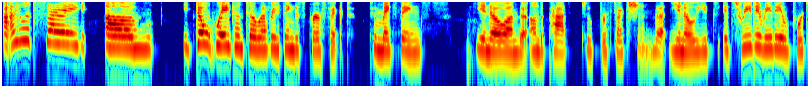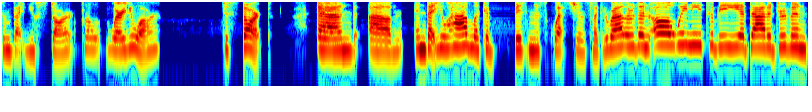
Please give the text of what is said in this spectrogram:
I would say um don't wait until everything is perfect to make things you know on the on the path to perfection. That you know it's it's really really important that you start from where you are. Just start and um and that you have like a business questions like rather than oh we need to be a data driven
